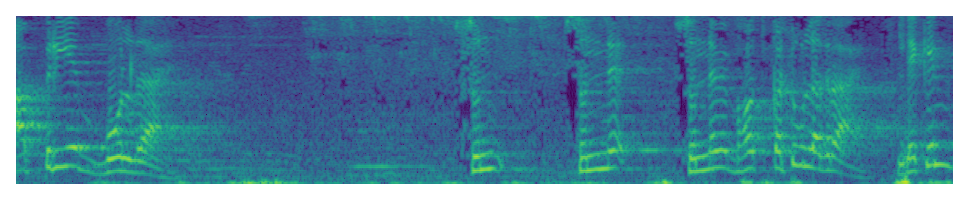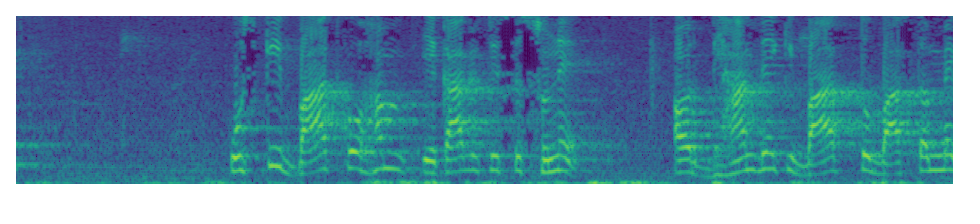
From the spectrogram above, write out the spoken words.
अप्रिय बोल रहा है, सुन, सुनने सुनने में बहुत कटु लग रहा है, लेकिन उसकी बात को हम एकाग्र से सुने और ध्यान दें कि बात तो वास्तव में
